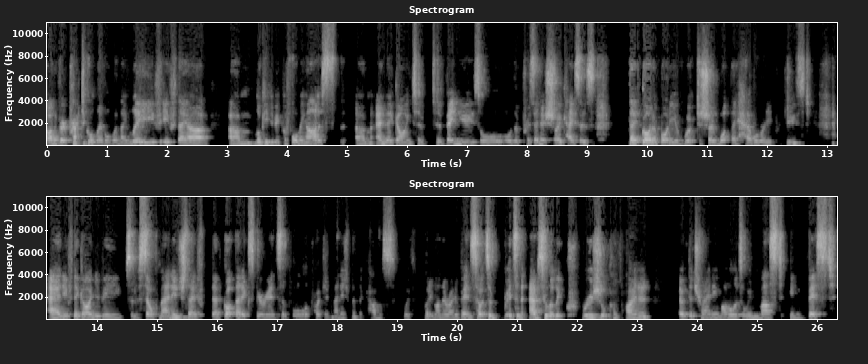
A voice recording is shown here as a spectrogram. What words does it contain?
on a very practical level, when they leave, if they are um, looking to be performing artists um, and they're going to, to venues or, or the presenters showcases, they've got a body of work to show what they have already produced. And if they're going to be sort of self-managed, they've they've got that experience of all the project management that comes with putting on their own events. So it's a it's an absolutely crucial component of the training model is that we must invest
